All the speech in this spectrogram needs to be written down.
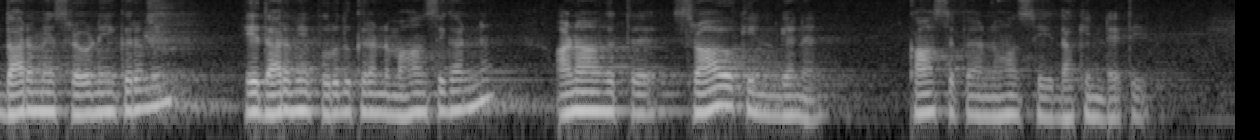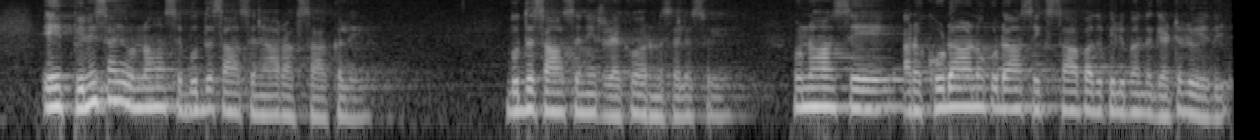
ධර්මයේ ශ්‍රවණය කරමින් ඒ ධර්මයේ පුරුදු කරන්න මහන්සි ගන්න අනාගත ශ්‍රාවකින් ගැන කාශ්‍යපයන් වහන්සේ දකින්න ඇති. ඒ පිණිසයි උන්වහන්සේ බුද්ධ ශාසනය ආරක්ෂා කළේ. බුද්ධ ශාසනයට රැකවරණ සැලසුවේ. උන්වහන්සේ අර කුඩාණු කුඩා ශික්ෂාපද පිළිබඳ ගැටලුවේදී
